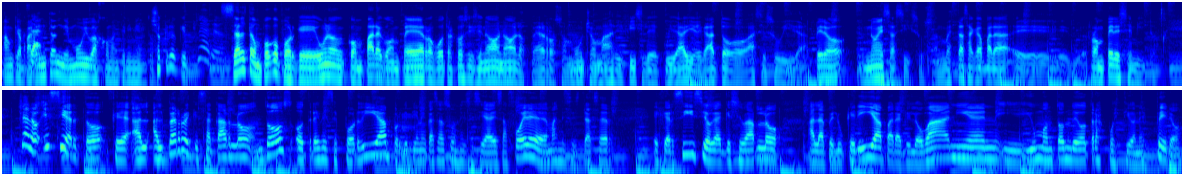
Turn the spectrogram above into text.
Aunque sea- aparentan de muy bajo mantenimiento. Yo creo que Claro. salta un poco porque uno compara con perros u otras cosas y dice, no, no, los perros son mucho más difíciles de cuidar y el gato hace su vida. Pero no es así, Susan. Estás acá para eh, romper ese mito. Claro, es cierto que al, al perro hay que sacarlo dos o tres veces por día porque tiene que hacer sus necesidades afuera y además necesita hacer ejercicio, que hay que llevarlo a la peluquería para que lo bañen y, y un montón de otras cuestiones. Pero.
